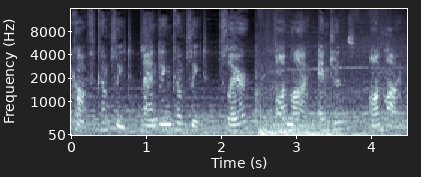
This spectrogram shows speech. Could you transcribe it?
Takeoff complete. Landing complete. Flare online. Engines online.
